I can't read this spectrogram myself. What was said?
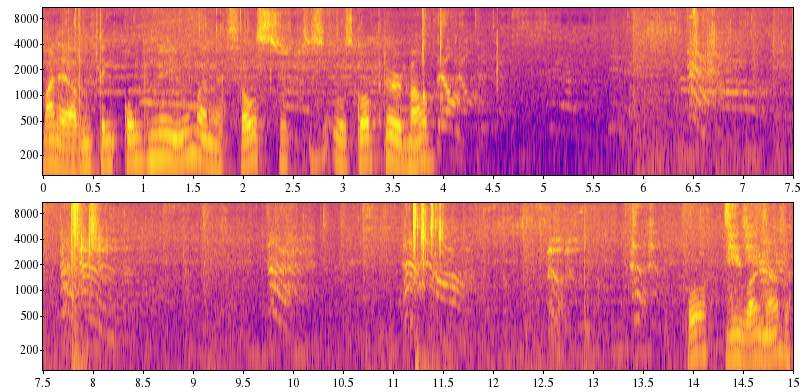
Mano, ela não tem combo nenhum, mano. É só os, os, os golpes normal. Pô, não vai nada.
